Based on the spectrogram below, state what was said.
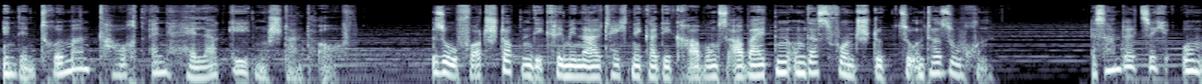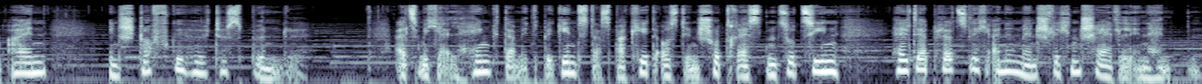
In den Trümmern taucht ein heller Gegenstand auf. Sofort stoppen die Kriminaltechniker die Grabungsarbeiten, um das Fundstück zu untersuchen. Es handelt sich um ein in Stoff gehülltes Bündel. Als Michael Henk damit beginnt, das Paket aus den Schuttresten zu ziehen, hält er plötzlich einen menschlichen Schädel in Händen.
